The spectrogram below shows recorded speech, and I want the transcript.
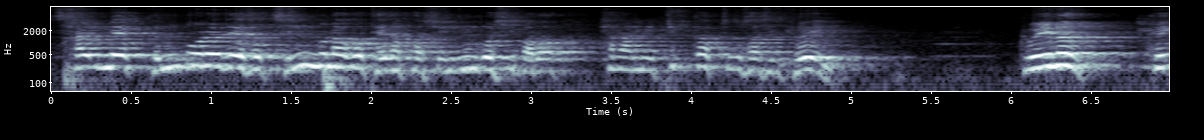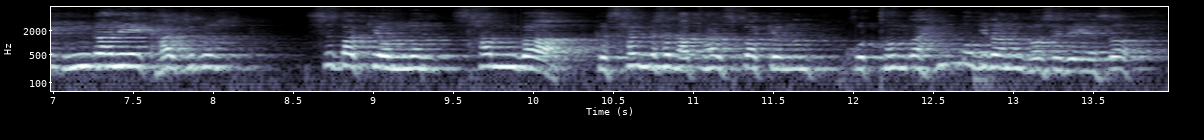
삶의 근본에 대해서 질문하고 대답할 수 있는 것이 바로 하나님이 핏값 주고 사신 교회입니다. 교회는 그 인간이 가지고 수밖에 없는 삶과 그 삶에서 나타날 수밖에 없는 고통과 행복이라는 것에 대해서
